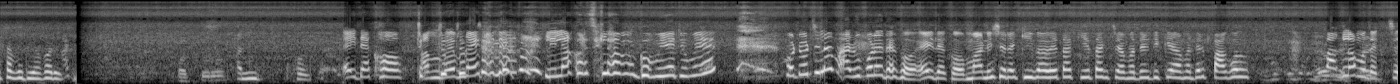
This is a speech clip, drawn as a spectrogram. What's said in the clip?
একটা ভিডিও করি। এই দেখো আমরা আমরা এখানে লীলা করছিলাম ঘুমিয়ে টুমিয়ে ফটো উঠছিলাম। আর উপরে দেখো এই দেখো মানুষেরা কীভাবে তাকিয়ে থাকছে আমাদের দিকে আমাদের পাগল পাগলামো দেখছে।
